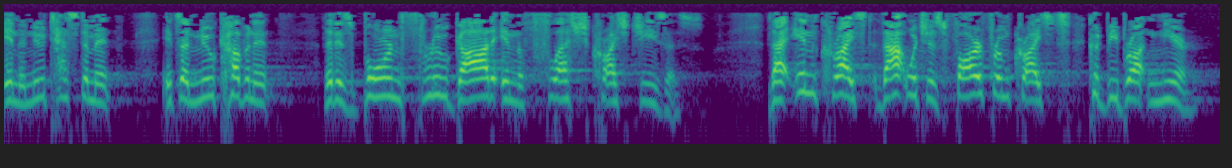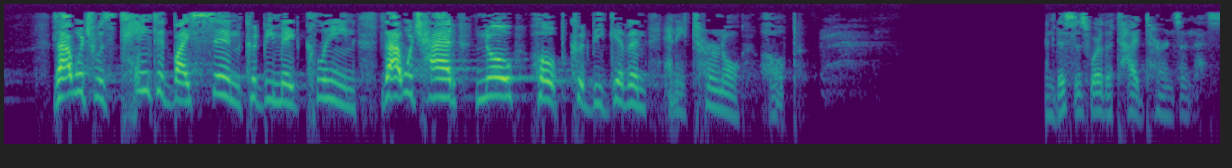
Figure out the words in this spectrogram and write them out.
In the New Testament, it's a new covenant that is born through God in the flesh, Christ Jesus. That in Christ, that which is far from Christ could be brought near. That which was tainted by sin could be made clean. That which had no hope could be given an eternal hope. And this is where the tide turns in this.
